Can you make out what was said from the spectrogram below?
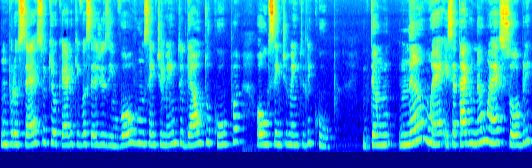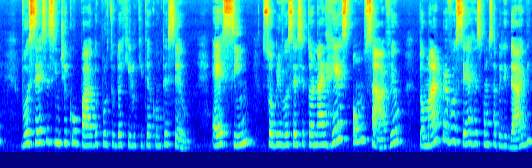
um processo que eu quero que vocês desenvolvam um sentimento de autoculpa ou um sentimento de culpa. Então, não é, esse atalho não é sobre você se sentir culpado por tudo aquilo que te aconteceu. É sim sobre você se tornar responsável, tomar para você a responsabilidade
